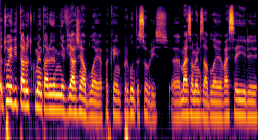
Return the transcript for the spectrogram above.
Estou a editar o documentário da minha viagem à boleia, para quem pergunta sobre isso. Ah, mais ou menos à boleia. Vai sair, eh,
